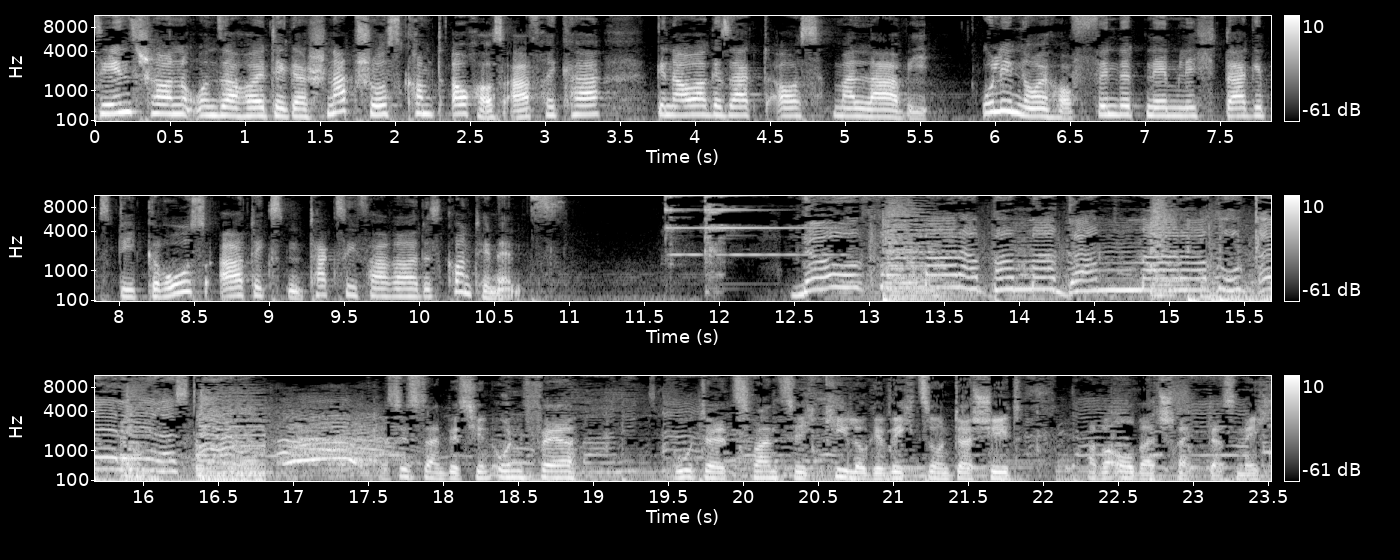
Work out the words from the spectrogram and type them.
Sehen es schon, unser heutiger Schnappschuss kommt auch aus Afrika, genauer gesagt aus Malawi. Uli Neuhoff findet nämlich, da gibt es die großartigsten Taxifahrer des Kontinents. Es ist ein bisschen unfair. Gute 20 Kilo Gewichtsunterschied. Aber Obert schreckt das nicht.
